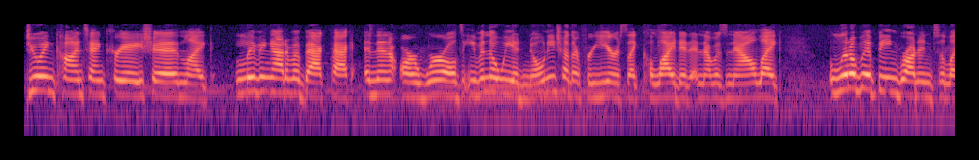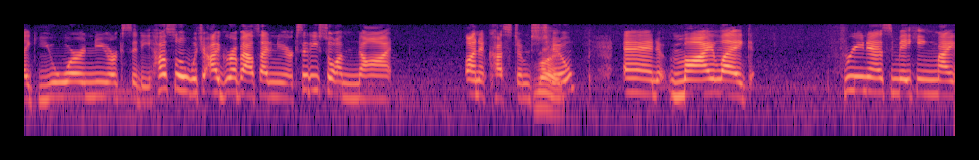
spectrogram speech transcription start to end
doing content creation, like living out of a backpack, and then our worlds, even though we had known each other for years, like collided, and I was now like a little bit being brought into like your New York City hustle, which I grew up outside of New York City, so I'm not unaccustomed Right. to. And my like freeness, making my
